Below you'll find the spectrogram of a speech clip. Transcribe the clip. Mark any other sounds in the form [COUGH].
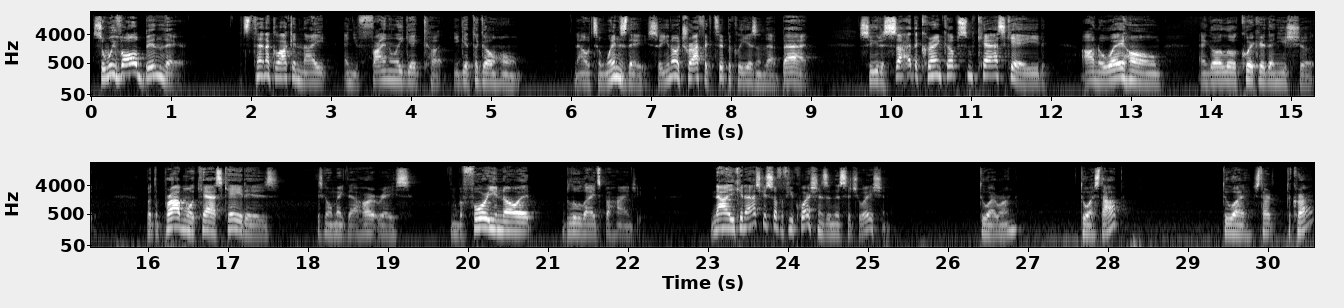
So we've all been there. It's 10 o'clock at night, and you finally get cut. You get to go home. Now it's a Wednesday, so you know traffic typically isn't that bad. So you decide to crank up some Cascade on the way home and go a little quicker than you should. But the problem with Cascade is it's going to make that heart race. And before you know it, blue lights behind you. Now you can ask yourself a few questions in this situation. Do I run? Do I stop? Do I start to cry?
